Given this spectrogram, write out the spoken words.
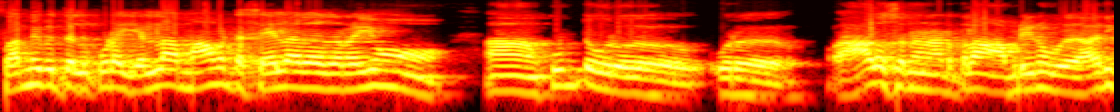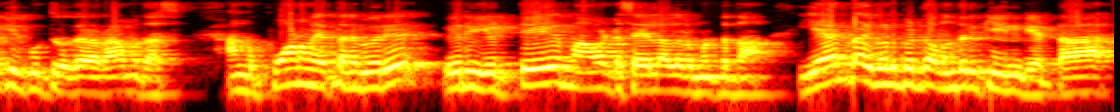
சமீபத்தில் கூட எல்லா மாவட்ட செயலாளர்களையும் கூப்பிட்டு ஒரு ஒரு ஆலோசனை நடத்தலாம் அப்படின்னு ஒரு அறிக்கை கொடுத்துருக்காரு ராமதாஸ். அங்க போனவன் எத்தனை பேர்? வெறும் எட்டே மாவட்ட செயலாளர் மட்டும்தான். ஏன்டா இவ்வளவு பேர் தான் வந்திருக்கீங்கன்னு கேட்டா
